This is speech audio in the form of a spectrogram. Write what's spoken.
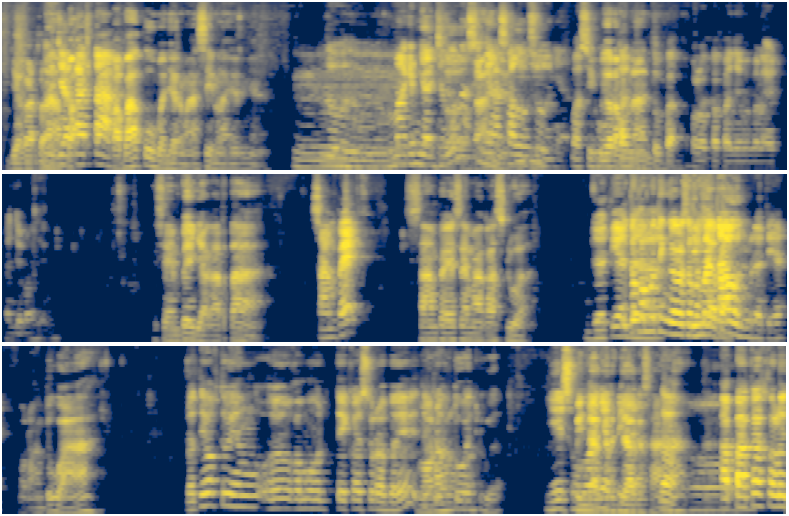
Jakarta. Nah, Jakarta. Papaku Banjarmasin lahirnya. Hmm. Loh, loh, loh, makin gak jelas ini Makanya. asal usulnya. Masih hutan itu pak kalau papanya melahir Banjarmasin. SMP Jakarta. Sampai Sampai SMA kelas 2. berarti Itu ada kamu tinggal sama lima siapa? tahun berarti ya. Orang tua. Berarti waktu yang eh, kamu TK Surabaya itu Orang tua juga. Iya Pindah semuanya kerja ke sana. Nah, Oh. Apakah kalau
